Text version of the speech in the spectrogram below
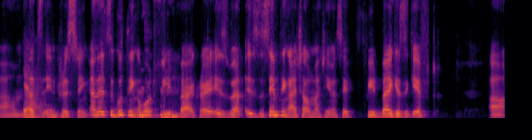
Um, yeah. That's interesting, and that's a good thing about feedback, right? Is when is the same thing I tell my team. I say feedback is a gift. Uh,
